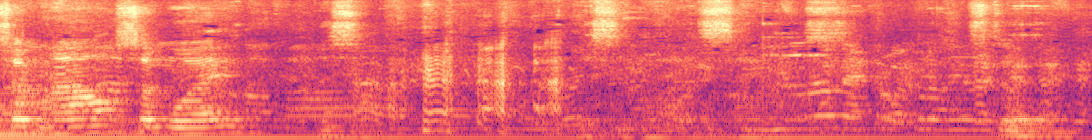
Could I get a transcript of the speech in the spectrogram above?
Somehow, some way. Listen. Listen to. Still there.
